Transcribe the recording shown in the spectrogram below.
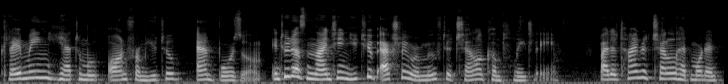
claiming he had to move on from YouTube and Burzum. In 2019, YouTube actually removed the channel completely. By the time the channel had more than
